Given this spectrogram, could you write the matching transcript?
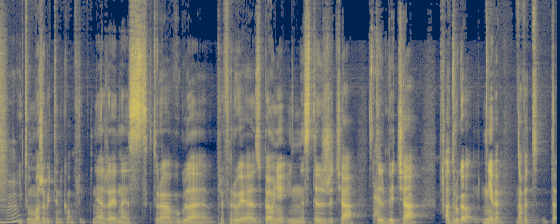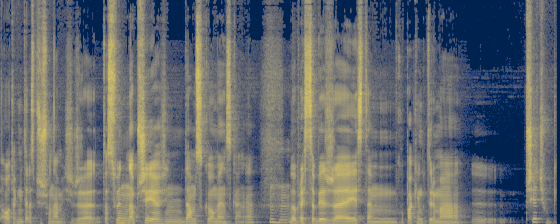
Mhm. i tu może być ten konflikt, nie? Że jedna jest, która w ogóle preferuje zupełnie inny styl życia, styl Tak. bycia, a druga, nie wiem, nawet, te, o tak mi teraz przyszło na myśl, że ta słynna przyjaźń damsko-męska, nie? Mhm. Wyobraź sobie, że jestem chłopakiem, który ma y, przyjaciółki.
